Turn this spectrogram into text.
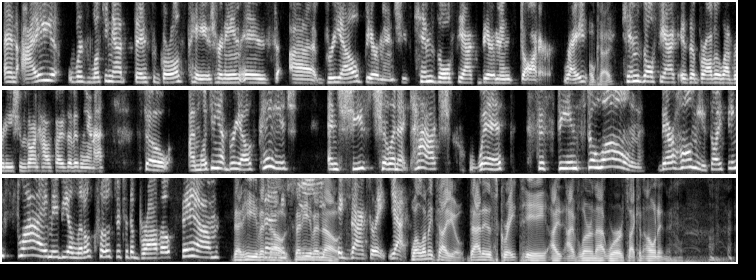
and I was looking at this girl's page. Her name is uh, Brielle Biermann. She's Kim Zolciak Biermann's daughter, right? okay. Kim Zolciak is a Bravo celebrity. She was on Housewives of Atlanta. So I'm looking at Brielle's page and she's chilling at Catch with Sistine Stallone. They're homies. So I think Sly may be a little closer to the Bravo fam That he even than knows. That he even knows. Exactly. Yes. Well, let me tell you, that is great tea. I, I've learned that word, so I can own it now.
